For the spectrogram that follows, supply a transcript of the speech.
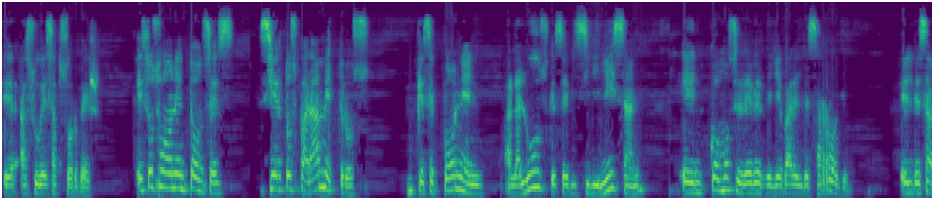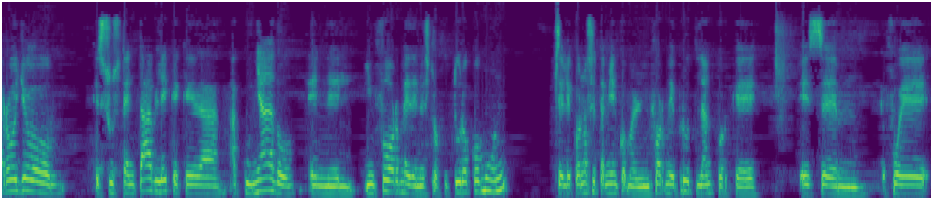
eh, a su vez absorber. Esos son entonces ciertos parámetros que se ponen a la luz, que se visibilizan en cómo se debe de llevar el desarrollo. El desarrollo sustentable que queda acuñado en el informe de nuestro futuro común, se le conoce también como el informe Brundtland porque es, em, fue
